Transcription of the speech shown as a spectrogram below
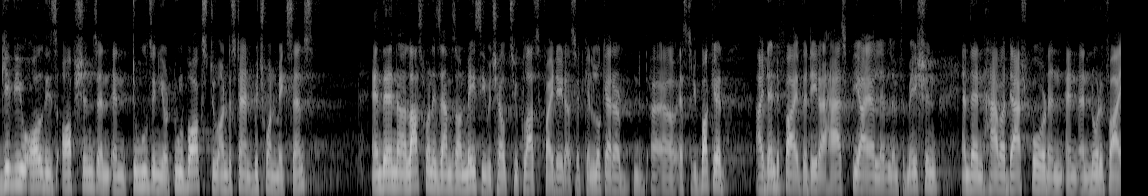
give you all these options and, and tools in your toolbox to understand which one makes sense. And then uh, last one is Amazon Macie, which helps you classify data. So it can look at a, a S3 bucket, identify if the data has PII level information, and then have a dashboard and, and, and notify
